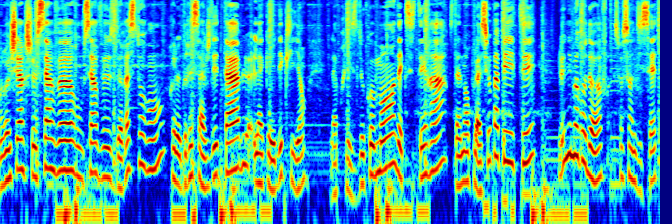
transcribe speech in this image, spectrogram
Recherche serveur ou serveuse de restaurant, le dressage des tables, l'accueil des clients, la prise de commande, etc. C'est un emploi sur papier le numéro d'offre 77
